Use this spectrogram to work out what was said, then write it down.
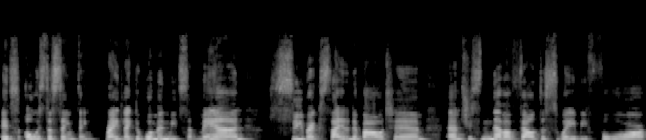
it's always the same thing, right? Like the woman meets a man, super excited about him, and she's never felt this way before,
